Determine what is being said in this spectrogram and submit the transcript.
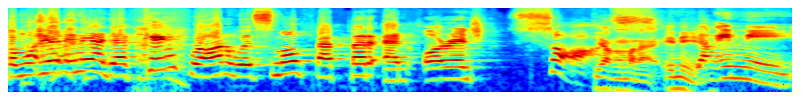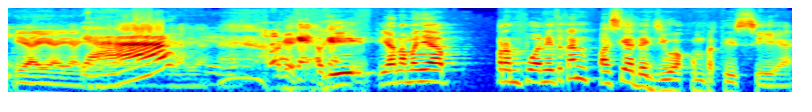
Kemudian ini ada king prawn with smoked pepper and orange sauce. Yang mana? Ini ya? Yang ini. Iya, iya, iya. Ya. iya, iya, iya. Oke, yang namanya perempuan itu kan pasti ada jiwa kompetisi ya.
